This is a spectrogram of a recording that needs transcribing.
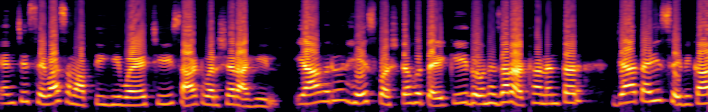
यांची सेवा समाप्ती ही वयाची साठ वर्ष राहील. यावरून हे स्पष्ट होतंय की दोन हजार अठरा नंतर ज्या ताई सेविका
